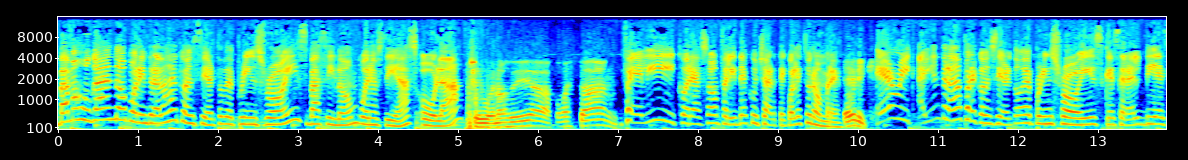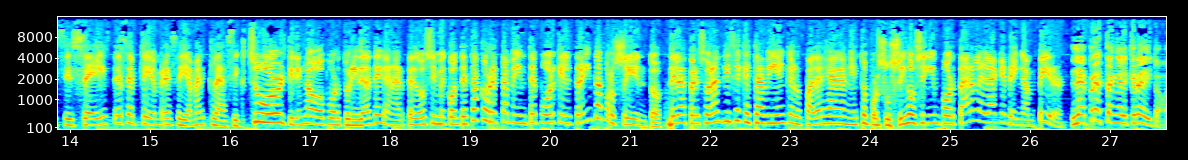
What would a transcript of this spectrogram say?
Vamos jugando por entradas al concierto de Prince Royce. Basilón, buenos días. Hola. Sí, buenos días, ¿cómo están? Feliz, corazón, feliz de escucharte. ¿Cuál es tu nombre? Eric, Eric, hay entradas para el concierto de Prince Royce que será el 16 de septiembre. Se llama el Classic Tour. Tienes la oportunidad de ganarte dos. Y me contestas correctamente porque el 30% de las personas dice que está bien que los padres hagan esto por sus hijos sin importar la edad que tengan. Peter, Le prestan el crédito.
